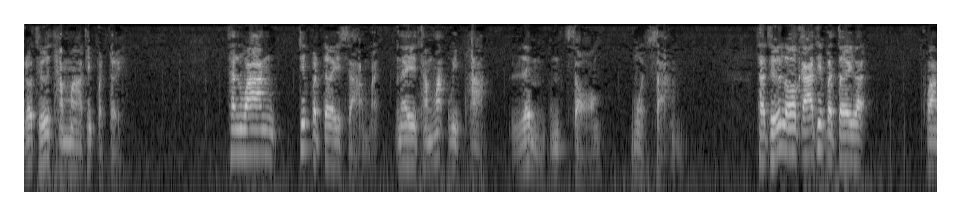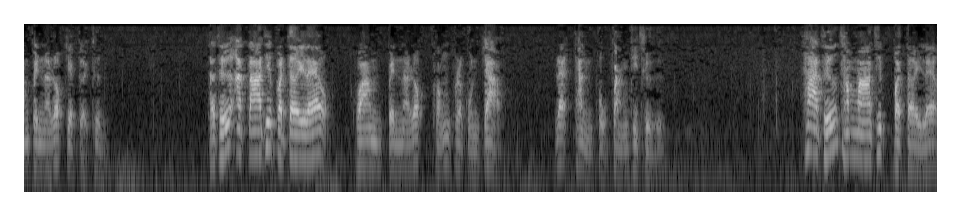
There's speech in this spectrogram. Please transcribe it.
เราถือธรรมาทิปเตย ท่านวางทิปเตยสามในธรรมวิภาคเล่มสองหมวดสามถ้าถือโลกาทิปเตยละความเป็นนรกจะเกิดขึ้น ถ้าถืออัตตาทิปเตยแล้ว ความเป็นนรกของพระคุณเจ้า และท่านผู้ฟังที่ถือ ถ้าถือธรรมาทิปเตยแล้ว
